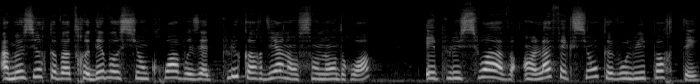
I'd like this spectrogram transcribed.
à mesure que votre dévotion croit vous êtes plus cordial en son endroit et plus suave en l'affection que vous lui portez.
